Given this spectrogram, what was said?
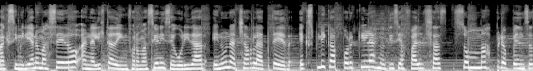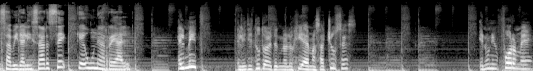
Maximiliano Macedo, analista de información y seguridad, en una charla TED explica por qué las noticias falsas son más propensas a viralizarse que una real. El MIT, el Instituto de Tecnología de Massachusetts, en un informe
